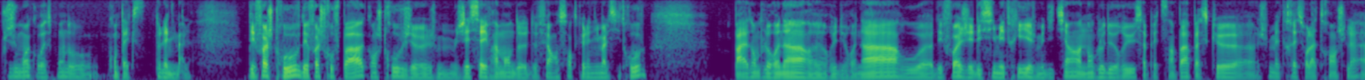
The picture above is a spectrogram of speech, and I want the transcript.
plus ou moins correspondre au contexte de l'animal. Des fois, je trouve, des fois, je trouve pas. Quand je trouve, je- je- j'essaye vraiment de, faire en sorte que l'animal s'y trouve. Par exemple, le renard, euh, rue du renard, ou euh, des fois, j'ai des symétries et je me dis, tiens, un angle de rue, ça peut être sympa parce que euh, je mettrai sur la tranche la-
